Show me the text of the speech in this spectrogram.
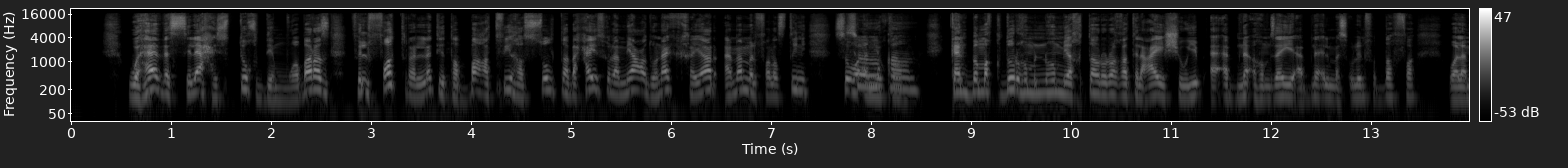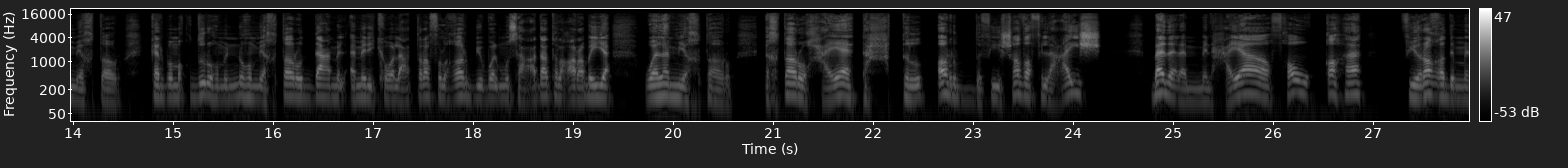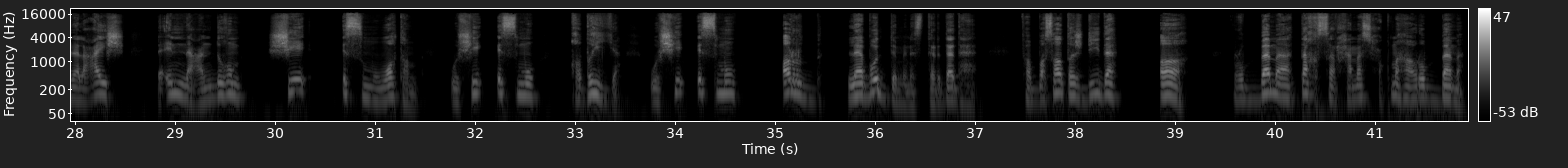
وهذا السلاح استخدم وبرز في الفترة التي طبعت فيها السلطة بحيث لم يعد هناك خيار أمام الفلسطيني سوى, سوى أن يقاوم. كان بمقدورهم إنهم يختاروا رغة العيش ويبقى أبنائهم زي أبناء المسؤولين في الضفة ولم يختاروا. كان بمقدورهم إنهم يختاروا الدعم الأمريكي والاعتراف الغربي والمساعدات العربية ولم يختاروا. اختاروا حياة تحت الأرض في شظف العيش بدلا من حياة فوقها في رغد من العيش لأن عندهم شيء اسمه وطن وشيء اسمه قضية وشيء اسمه أرض لابد من استردادها. فببساطة شديدة آه ربما تخسر حماس حكمها ربما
